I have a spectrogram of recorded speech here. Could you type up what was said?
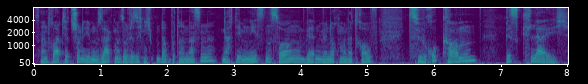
Sandro hat jetzt schon eben gesagt, man sollte sich nicht unterbuttern lassen. Nach dem nächsten Song werden wir nochmal darauf zurückkommen. Bis gleich.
